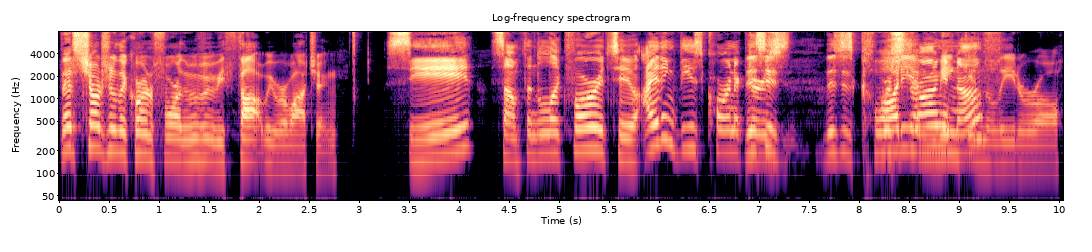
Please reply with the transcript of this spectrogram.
That's Children of the Corn 4, the movie we thought we were watching. See? Something to look forward to. I think these cornictors This is this is Claudette Mink enough? in the lead role.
